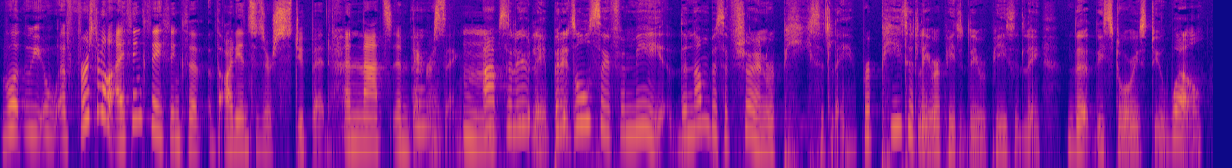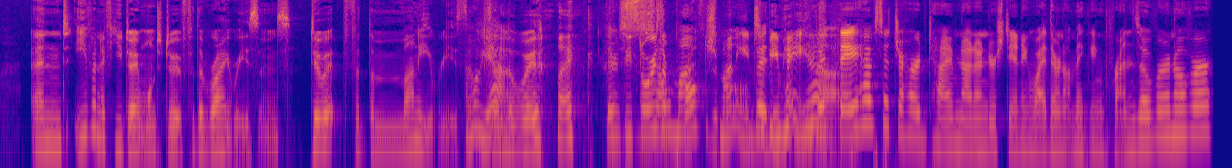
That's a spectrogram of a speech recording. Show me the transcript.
well we, uh, first of all i think they think that the audiences are stupid and that's mm-hmm. embarrassing mm. Absolutely. But it's also for me, the numbers have shown repeatedly, repeatedly, repeatedly, repeatedly that these stories do well. And even if you don't want to do it for the right reasons, do it for the money reasons. Oh, yeah. And the way, like, There's these stories so are much profitable. money to be made. Yeah. But they have such a hard time not understanding why they're not making friends over and over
